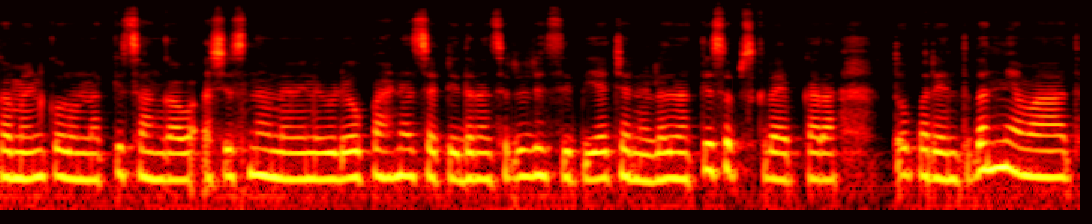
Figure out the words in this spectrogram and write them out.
कमेंट करून नक्की सांगावा असेच नवनवीन व्हिडिओ पाहण्यासाठी धनश्री रेसिपी या चॅनलला नक्की सबस्क्राईब करा. तोपर्यंत धन्यवाद.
